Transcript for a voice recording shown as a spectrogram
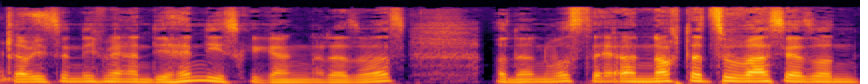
glaube ich, sind nicht mehr an die Handys gegangen oder sowas. Und dann musste er, und noch dazu war es ja so ein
